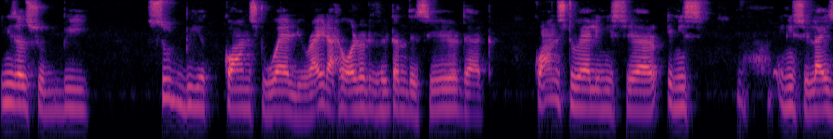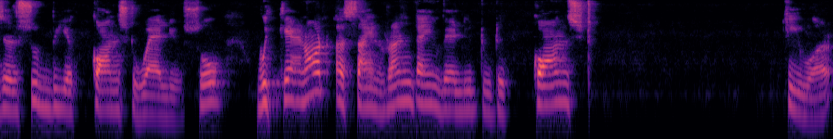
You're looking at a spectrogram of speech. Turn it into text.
initial should be should be a const value right? I have already written this here that const value initial, initializer should be a const value. So we cannot assign runtime value to the const keyword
